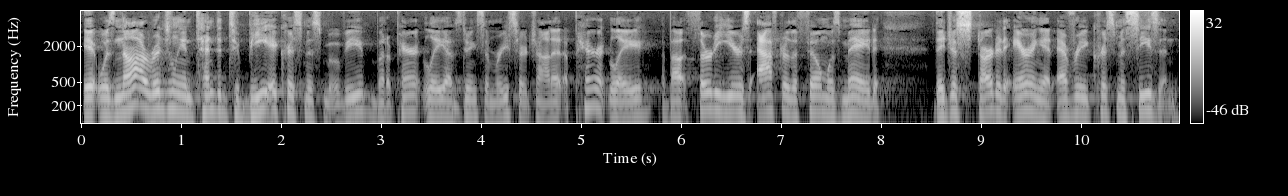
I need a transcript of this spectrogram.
It was not originally intended to be a Christmas movie, but apparently, I was doing some research on it. Apparently, about 30 years after the film was made, they just started airing it every Christmas season.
